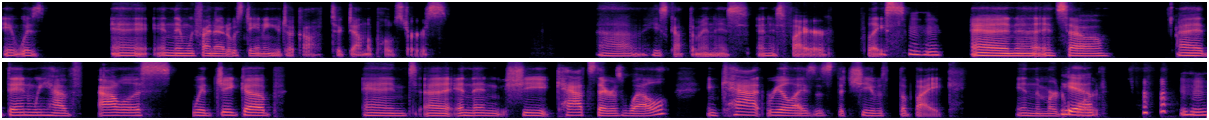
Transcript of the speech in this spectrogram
It was, uh, and then we find out it was Danny who took off, took down the posters. Uh, he's got them in his in his fireplace hmm and uh, and so uh, then we have Alice with Jacob, and uh, and then she Kat's there as well, and Kat realizes that she was the bike in the murder Yeah. board, hmm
